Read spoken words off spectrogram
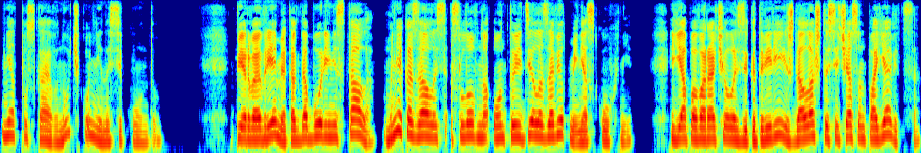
не отпуская внучку ни на секунду. Первое время, когда Бори не стало, мне казалось, словно он то и дело зовет меня с кухни. Я поворачивалась к двери и ждала, что сейчас он появится.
